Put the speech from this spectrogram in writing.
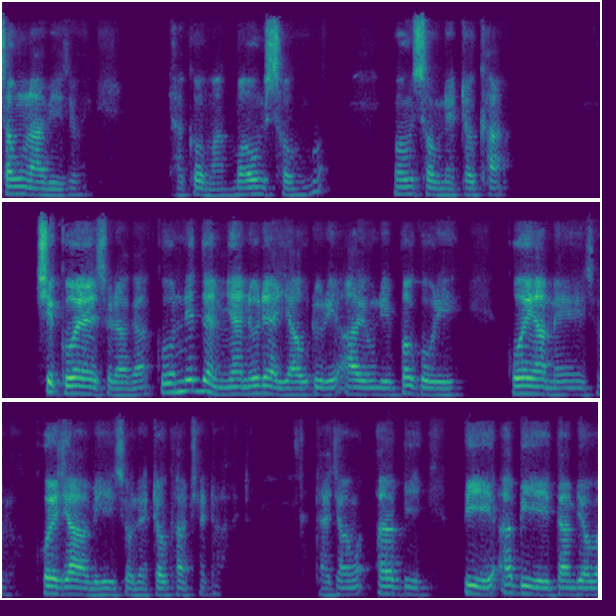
ဆုံးလာပြီးဆိုရင်ဒါကောမှမုံဆုံးပေါ့မုံဆုံးတဲ့ဒုက္ခချစ်ကွဲဆိုတာကကိုနှစ်သက်မြန်လို့တဲ့ရာဟုတုတွေအာယုန်တွေပုံကိုယ်တွေကွဲရမယ်ဆိုတော့ခွဲကြပြီဆိုလဲဒုက္ခဖြစ်တာပဲဒါကြောင့်အပိပိ အပိတံပြောက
